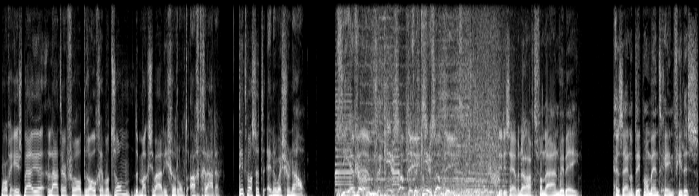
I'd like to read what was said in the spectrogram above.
Morgen eerst buien, later vooral droog en wat zon. De maxima liggen rond 8 graden. Dit was het NOS Journaal. ZFM, verkeersupdate. verkeersupdate. Dit is even de hart van de ANWB. Er zijn op dit moment geen files.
